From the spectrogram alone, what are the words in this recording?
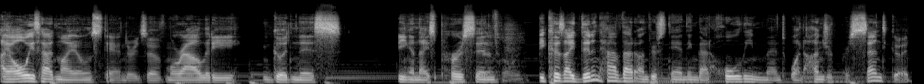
I always had my own standards of morality, goodness, being a nice person, Definitely. because I didn't have that understanding that holy meant 100% good.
